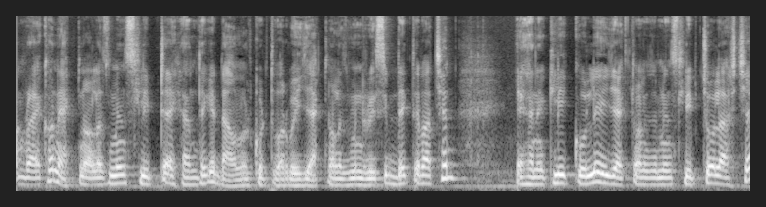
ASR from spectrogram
আমরা এখন অ্যাকনলেজমেন্ট স্লিপটা এখান থেকে ডাউনলোড করতে পারব। এই যে অ্যাকনলেজমেন্ট রিসিপ্ট দেখতে পাচ্ছেন, এখানে ক্লিক করলে এই যে অ্যাকনলেজমেন্ট স্লিপ চলে আসছে।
